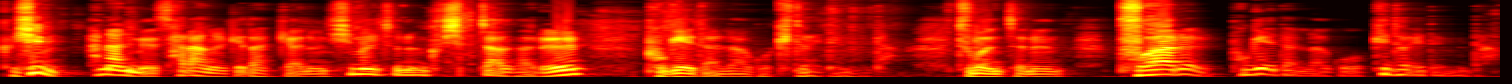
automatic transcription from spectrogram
그 힘, 하나님의 사랑을 깨닫게 하는 힘을 주는 그 십자가를 보게 해달라고 기도해야 됩니다. 두 번째는 부활을 보게 해달라고 기도해야 됩니다.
